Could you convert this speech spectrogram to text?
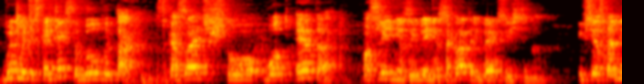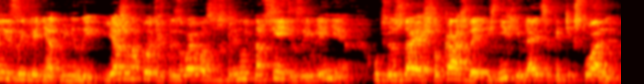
Вырвать из контекста было бы так. Сказать, что вот это последнее заявление Сократа является истинным. И все остальные заявления отменены. Я же, напротив, призываю вас взглянуть на все эти заявления, утверждая, что каждая из них является контекстуальным.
